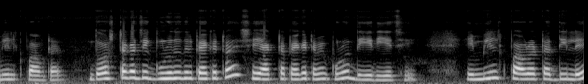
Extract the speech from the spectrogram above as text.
মিল্ক পাউডার। দশ টাকার যে গুঁড়ো দুধের প্যাকেট হয় সেই একটা প্যাকেট আমি পুরো দিয়ে দিয়েছি। এই মিল্ক পাউডারটা দিলে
